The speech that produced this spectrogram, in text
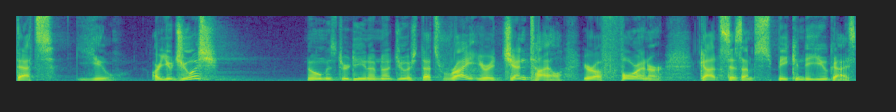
that's you. Are you Jewish? No, Mr. Dean, I'm not Jewish. That's right. You're a Gentile. You're a foreigner. God says, I'm speaking to you guys.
